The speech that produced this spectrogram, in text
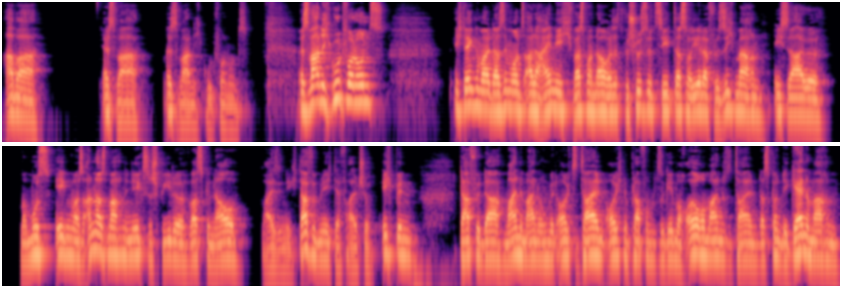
aber es war, es war nicht gut von uns. Es war nicht gut von uns. Ich denke mal, da sind wir uns alle einig, was man da jetzt für Schlüsse zieht, das soll jeder für sich machen. Ich sage, man muss irgendwas anders machen den nächsten Spiele. Was genau, weiß ich nicht. Dafür bin ich der Falsche. Ich bin dafür da, meine Meinung mit euch zu teilen, euch eine Plattform zu geben, auch eure Meinung zu teilen. Das könnt ihr gerne machen.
